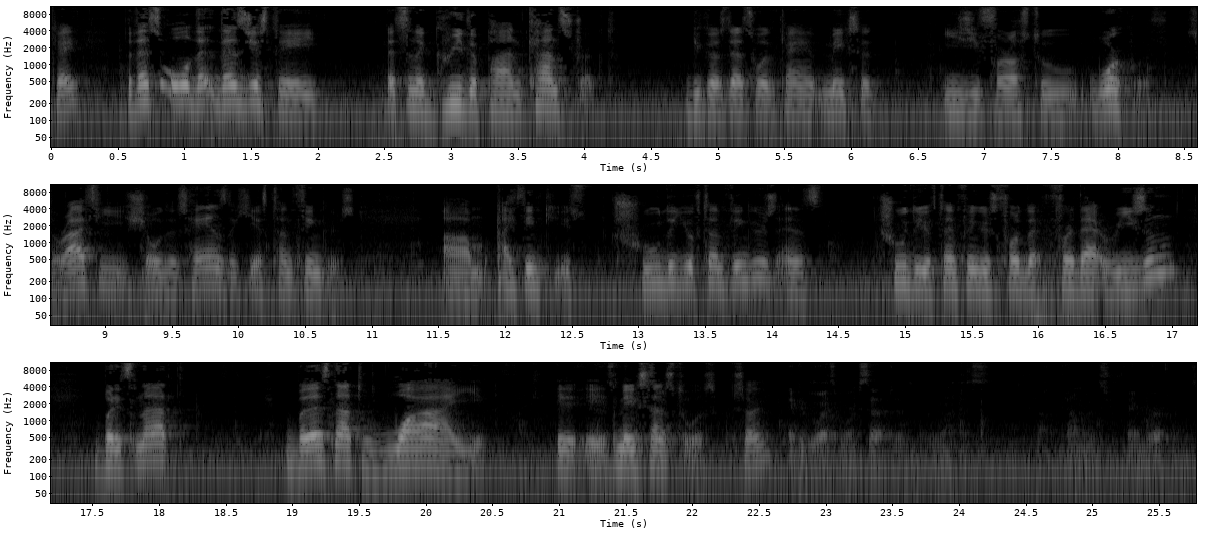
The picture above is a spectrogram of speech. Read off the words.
Okay? But that's all that, that's just a that's an agreed upon construct because that's what kind of makes it easy for us to work with. So Rafi showed his hands that he has ten fingers. Um, I think it's true that you have ten fingers, and it's true that you have ten fingers for that for that reason, but it's not. But that's not why it, it makes sense to us. Sorry. That could be why it's more accepted. Everyone has co- common frame reference.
